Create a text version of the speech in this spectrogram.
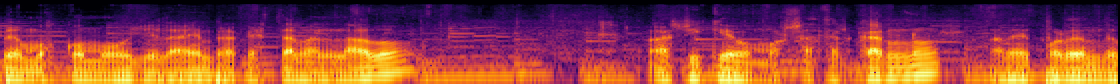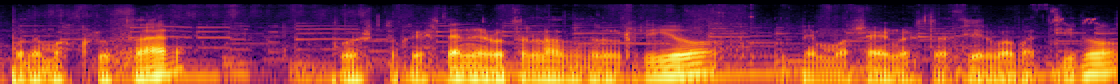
Vemos cómo huye la hembra que estaba al lado. Así que vamos a acercarnos, a ver por dónde podemos cruzar puesto que está en el otro lado del río vemos ahí nuestro ciervo abatido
